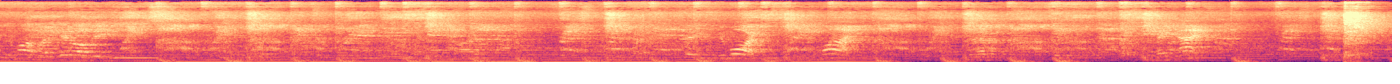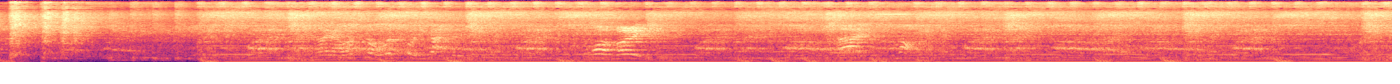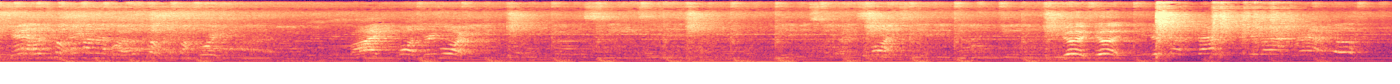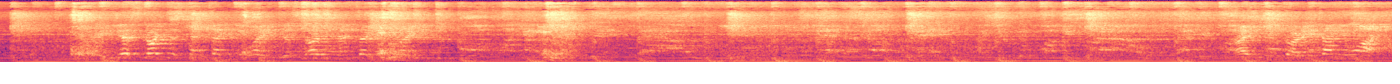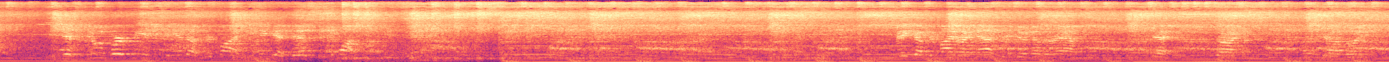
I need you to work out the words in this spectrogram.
Come on, buddy. Get all these. Two more. Come on. Seven. On, buddy. Nice. Come on. Yeah, let's go. Hang on that bar. Let's go. Come on, Cory. Five. Come on, three more. Come on. Good, good. Just got fast your last round. Hey, just start this 10 seconds late. Just start it 10 seconds late. All right, you can start anytime you want. You just do a burpee and stand up. You're fine. You can get this. Come on. Make up your mind right now if you're gonna do another round. Okay, start. Let's go, buddy.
